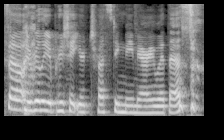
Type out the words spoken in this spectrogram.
So I really appreciate your trusting me, Mary, with this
